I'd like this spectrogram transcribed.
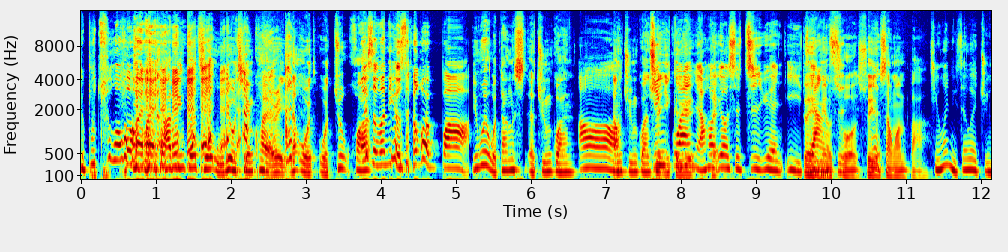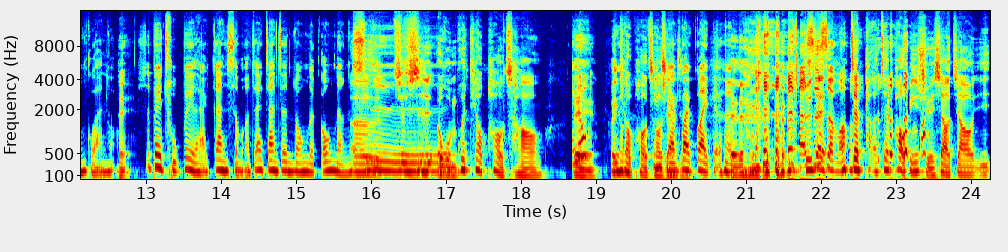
也不错哎，一般的阿兵哥只有五六千块而已。那我我就花，为什么你有三万八？因为我当呃军官哦，当军官是一个月，然后又是志愿役这样子，没有错，所以有三万八。请问你这位军官哦，对，是被储备来干什么？在战争中的功能是？就是我们会跳炮操，对，会跳炮操，这样子怪怪的。对对，就是在什么？在炮 在炮兵学校教一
